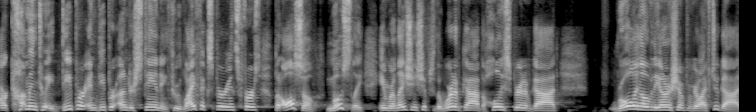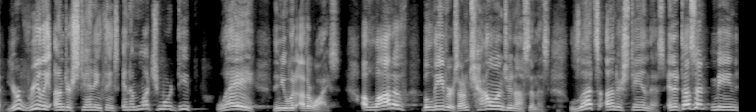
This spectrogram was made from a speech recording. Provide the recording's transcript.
are coming to a deeper and deeper understanding through life experience first, but also mostly in relationship to the Word of God, the Holy Spirit of God, rolling over the ownership of your life to God. You're really understanding things in a much more deep way than you would otherwise. A lot of believers, I'm challenging us in this. Let's understand this. And it doesn't mean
